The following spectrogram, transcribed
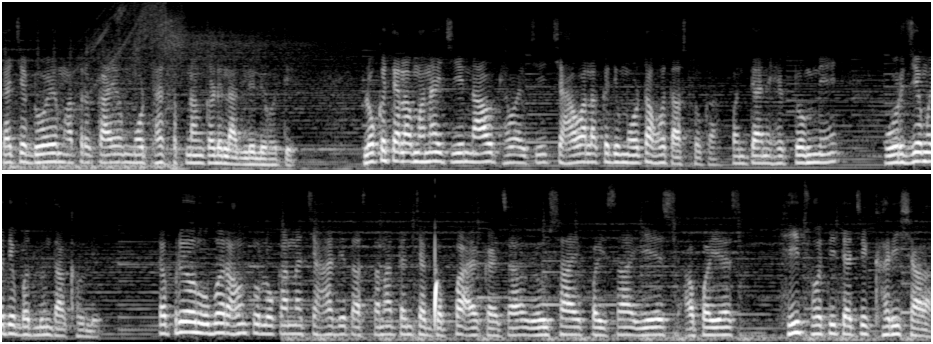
त्याचे डोळे मात्र कायम मोठ्या स्वप्नांकडे लागलेले होते. लोक त्याला म्हणायची नाव ठेवायची चहावाला कधी मोठा होत असतो का? पण त्याने हे टोमणे ऊर्जेमध्ये बदलून दाखवले. टपरीवर उभं राहून तो लोकांना चहा देत असताना त्यांच्या गप्पा ऐकायचा व्यवसाय पैसा यश अपयश हीच होती त्याची खरी शाळा.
